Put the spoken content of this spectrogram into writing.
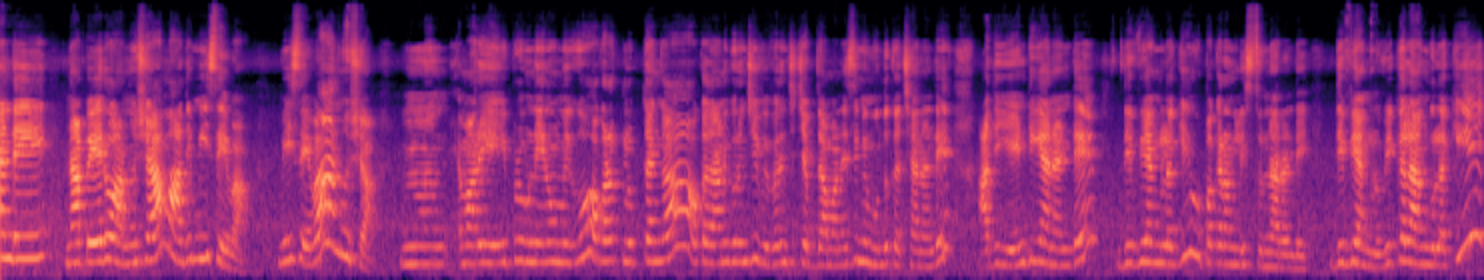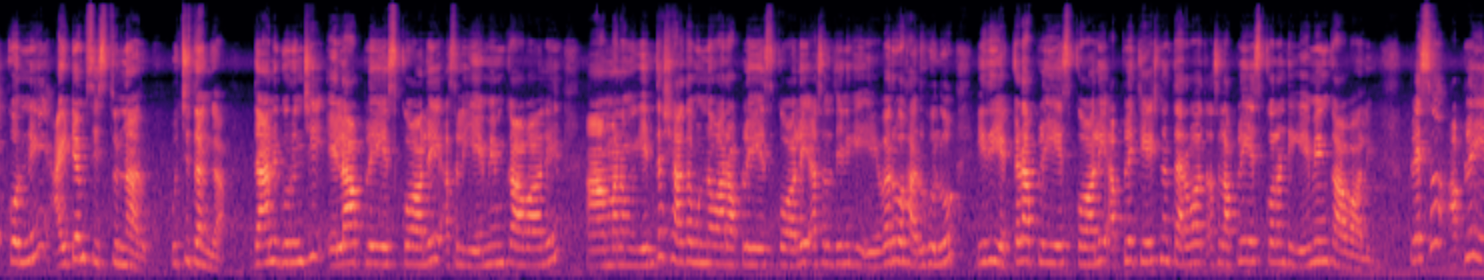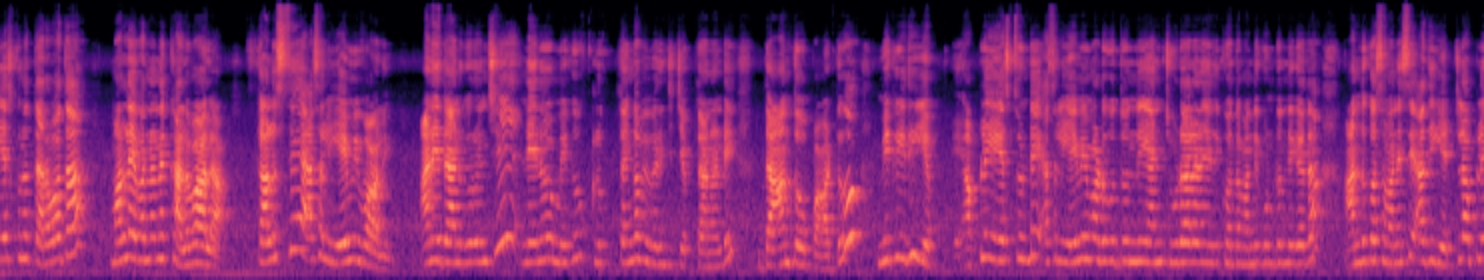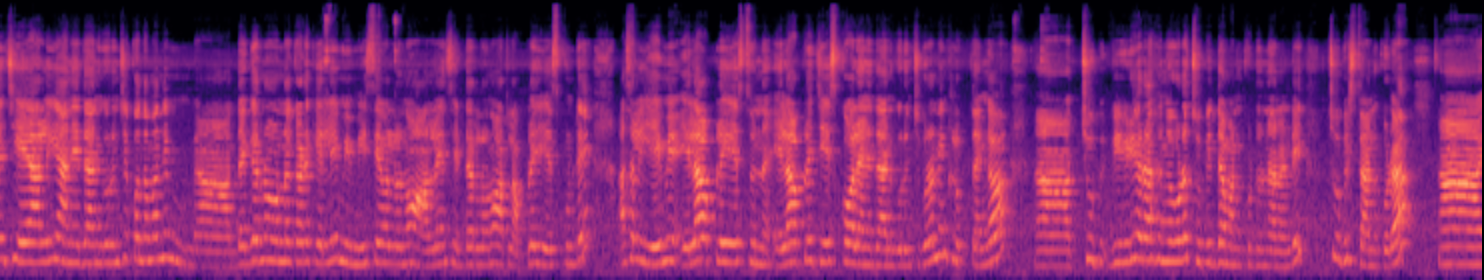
అండి? నా పేరు అనుష మాది మీ సేవ. మీ సేవ అనుష. మరి ఇప్పుడు నేను మీకు ఒక క్లుప్తంగా ఒక దాని గురించి వివరించి చెప్దామనేసి మీ ముందుకు వచ్చానండి అది ఏంటి అని అంటే దివ్యాంగులకి ఉపకరణలు ఇస్తున్నారండి. దివ్యాంగులు వికలాంగులకి కొన్ని ఐటమ్స్ ఇస్తున్నారు ఉచితంగా. దాని గురించి ఎలా అప్లై చేసుకోవాలి? అసలు ఏమేమి కావాలి? మనం ఎంత శాతం ఉన్నవారు అప్లై చేసుకోవాలి? అసలు దీనికి ఎవరు అర్హులు? ఇది ఎక్కడ అప్లై చేసుకోవాలి? అప్లై చేసిన తర్వాత అసలు అప్లై చేసుకోవాలంటే ఏమేమి కావాలి? ప్లస్ అప్లై చేసుకున్న తర్వాత మళ్ళీ ఎవరినైనా కలవాలా? కలిస్తే అసలు ఏమి ఇవ్వాలి? అనే దాని గురించి నేను మీకు క్లుప్తంగా వివరించి చెప్తానండి. దాంతోపాటు మీకు ఇది అప్లై చేస్తుంటే అసలు ఏమేమి అడుగుతుంది అని చూడాలనేది కొంతమందికి ఉంటుంది కదా. అందుకోసం అనేసి అది ఎట్లా అప్లై చేయాలి అనే దాని గురించి కొంతమంది దగ్గరలో ఉన్న కాడికి వెళ్ళి మీ మీ సేవలోనో ఆన్లైన్ సెంటర్లోనో అట్లా అప్లై చేసుకుంటే అసలు ఏమి ఎలా అప్లై చేస్తున్నా ఎలా అప్లై చేసుకోవాలి అనే దాని గురించి కూడా నేను క్లుప్తంగా చూపి వీడియో రకంగా కూడా చూపిద్దాం అనుకుంటున్నానండి. చూపిస్తాను కూడా.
